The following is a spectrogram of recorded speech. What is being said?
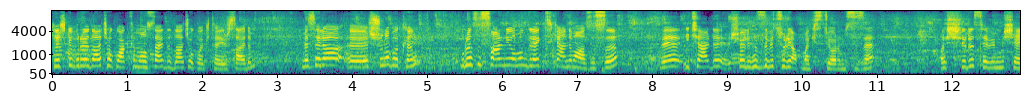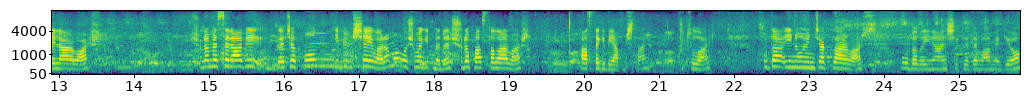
Keşke buraya daha çok vaktim olsaydı daha çok vakit ayırsaydım. Mesela e, şuna bakın. Burası Sanrio'nun direkt kendi mağazası. Ve içeride şöyle hızlı bir tur yapmak istiyorum size. Aşırı sevimli şeyler var. Şurada mesela bir gachapon gibi bir şey var ama hoşuma gitmedi. Şurada pastalar var. Pasta gibi yapmışlar. Kutular. Burada yine oyuncaklar var. Burada da yine aynı şekilde devam ediyor.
